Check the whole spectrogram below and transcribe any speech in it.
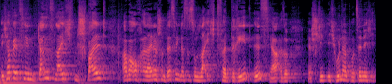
Ich habe jetzt hier einen ganz leichten Spalt, aber auch alleine schon deswegen, dass es so leicht verdreht ist. Ja, also er steht nicht hundertprozentig.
